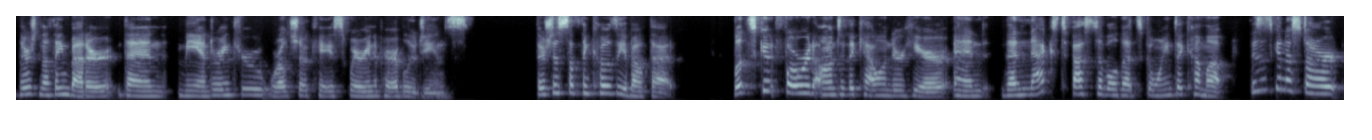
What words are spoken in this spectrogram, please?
There's nothing better than meandering through World Showcase wearing a pair of blue jeans. There's just something cozy about that. Let's scoot forward onto the calendar here. And the next festival that's going to come up, this is going to start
